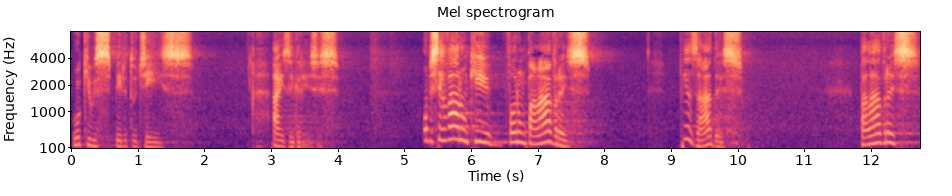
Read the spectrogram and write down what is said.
o que o Espírito diz às igrejas. Observaram que foram palavras pesadas, palavras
